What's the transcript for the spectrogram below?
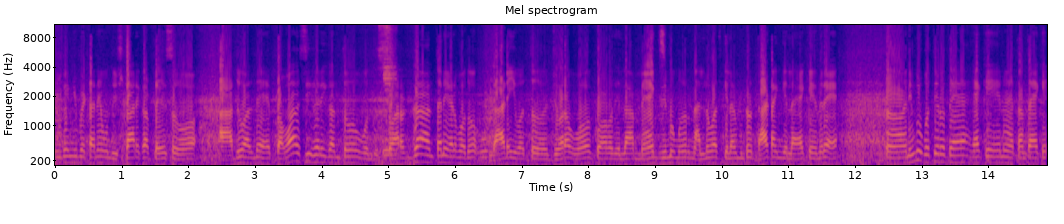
ಶಿವಗಂಗಿ ಬೆಟ್ಟನೇ ಒಂದು ಹಿಸ್ಟಾರಿಕಲ್ ಪ್ಲೇಸು ಅದು ಅಲ್ಲದೆ ಪ್ರವಾಸಿಗರಿಗಂತೂ ಒಂದು ಸ್ವರ್ಗ ಅಂತಲೇ ಹೇಳ್ಬೋದು. ಗಾಡಿ ಇವತ್ತು ಜ್ವರ ಹೋಗೋಕ್ಕೂ ಆಗೋದಿಲ್ಲ. ಮ್ಯಾಕ್ಸಿಮಮ್ ಅಂದ್ರೆ ನಲ್ವತ್ತು ಕಿಲೋಮೀಟರ್ ದಾಟಂಗಿಲ್ಲ. ಯಾಕೆ ಅಂದರೆ ನಿಮಗೂ ಗೊತ್ತಿರುತ್ತೆ. ಯಾಕೆ, ಏನು ಅಂತ. ಯಾಕೆ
